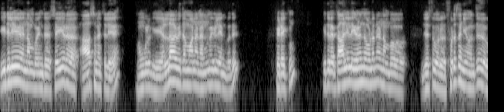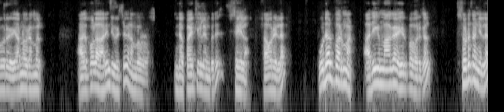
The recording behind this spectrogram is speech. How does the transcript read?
இதுலேயே நம்ம இந்த செய்கிற ஆசனத்திலே உங்களுக்கு எல்லா விதமான நன்மைகள் என்பது கிடைக்கும். இதில் காலையில் எழுந்த உடனே நம்ம ஜஸ்ட் ஒரு சுட தண்ணியை வந்து ஒரு இரநூறு எம்எல் அது போல அறிஞ்சு வச்சு நம்ம இந்த பயிற்சிகள் என்பது செய்யலாம். தவறு இல்லை. உடல் பருமன் அதிகமாக இருப்பவர்கள் சுட தண்ணியில்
